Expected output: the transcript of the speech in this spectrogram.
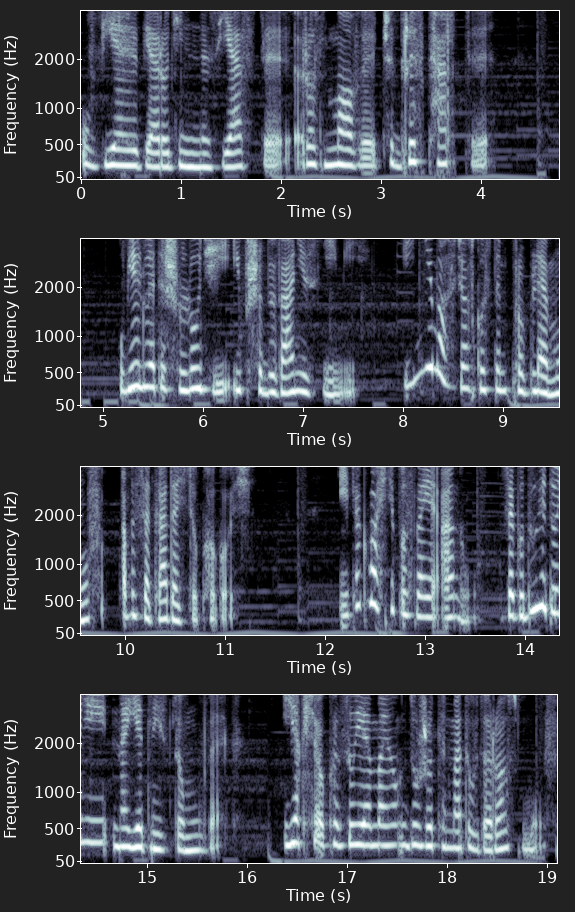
Uwielbia rodzinne zjazdy, rozmowy czy gry w karty. Uwielbia też ludzi i przebywanie z nimi i nie ma w związku z tym problemów, aby zagadać do kogoś. I tak właśnie poznaje Anu. Zagaduje do niej na jednej z domówek. I jak się okazuje, mają dużo tematów do rozmów.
